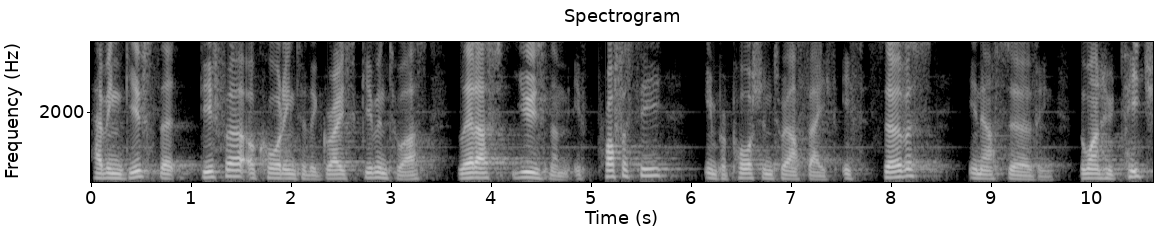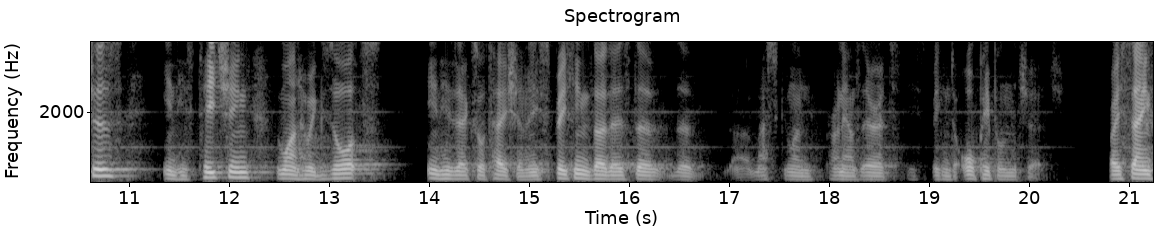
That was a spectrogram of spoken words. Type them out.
having gifts that differ according to the grace given to us, let us use them. If prophecy, in proportion to our faith. If service, in our serving. The one who teaches, in his teaching. The one who exhorts, in his exhortation. And he's speaking, though there's the, the uh, masculine pronouns there, it's, he's speaking to all people in the church. He's saying,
